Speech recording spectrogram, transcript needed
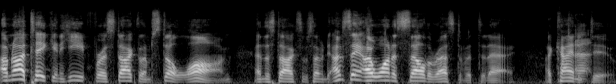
I'm not taking heat for a stock that I'm still long, and the stock's of 70. I'm saying I want to sell the rest of it today. I kind of Uh, do.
